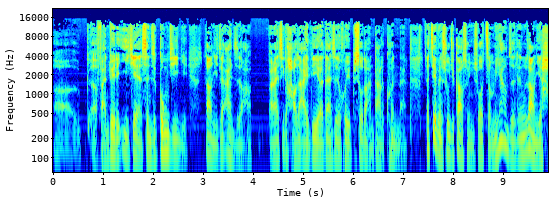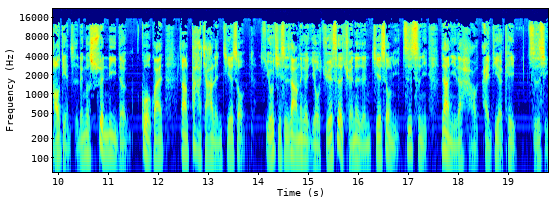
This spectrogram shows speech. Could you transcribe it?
呃呃反对的意见，甚至攻击你，让你这案子啊。本来是一个好的 idea，但是会受到很大的困难。那这本书就告诉你说，怎么样子能够让你的好点子能够顺利的过关，让大家能接受，尤其是让那个有决策权的人接受你、支持你，让你的好 idea 可以执行。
